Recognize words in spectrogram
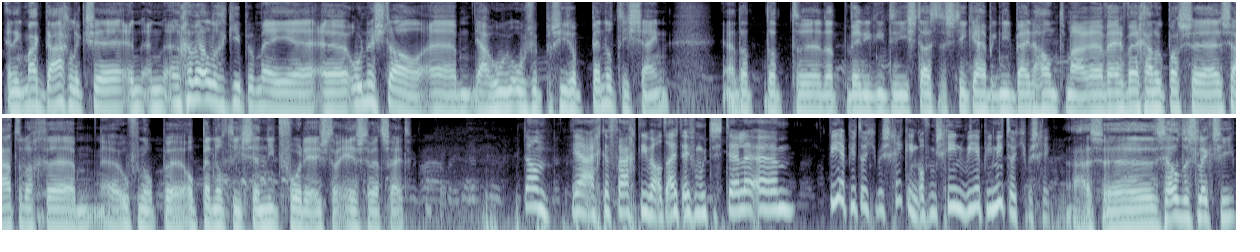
En ik maak dagelijks eh, een, een, een geweldige keeper mee, eh, Oenerstal. Ehm, ja, hoe, hoe ze precies op penalties zijn, ja, dat, dat, eh, dat weet ik niet. Die statistieken heb ik niet bij de hand. Maar eh, wij, wij gaan ook pas eh, zaterdag oefenen op, op penalties... en niet voor de eerste, eerste wedstrijd. Dan, ja, eigenlijk een vraag die we altijd even moeten stellen. Ehm, wie heb je tot je beschikking? Of misschien wie heb je niet tot je beschikking? Ja, is, dezelfde selectie.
